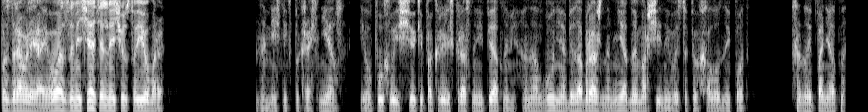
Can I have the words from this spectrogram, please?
Поздравляю, у вас замечательное чувство юмора». Наместник покраснел, его пухлые щеки покрылись красными пятнами, а на лбу, не обезображенном ни одной морщиной, выступил холодный пот. Оно и понятно.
